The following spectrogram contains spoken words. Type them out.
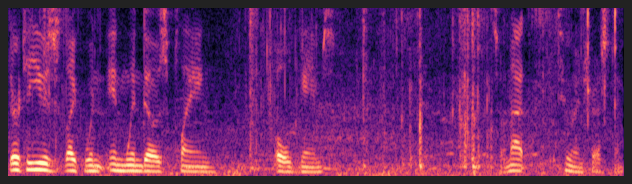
They're to use like when in Windows playing old games. So not too interesting.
